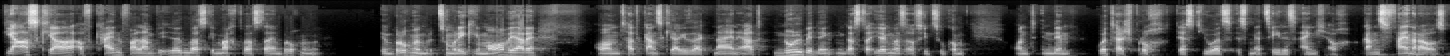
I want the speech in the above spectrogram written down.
glasklar. Auf keinen Fall haben wir irgendwas gemacht, was da im Bruch, im Bruch zum Reglement wäre. Und hat ganz klar gesagt, nein, er hat null Bedenken, dass da irgendwas auf sie zukommt. Und in dem Urteilsspruch der Stewards ist Mercedes eigentlich auch ganz fein raus.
